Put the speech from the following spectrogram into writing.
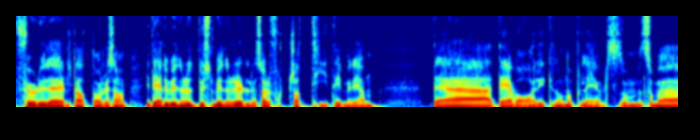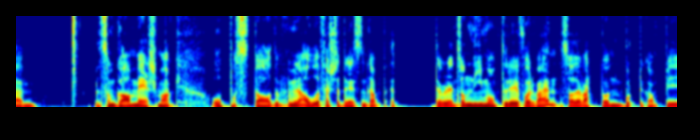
før du i det hele tatt nå liksom Idet bussen begynner å rulle, så er det fortsatt ti timer igjen. Det, det var ikke noen opplevelse som, som, eh, som ga mersmak. Og på stadion, på min aller første Dresden-kamp, det ble en sånn ni måneder i forveien, så hadde jeg vært på en bortekamp i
